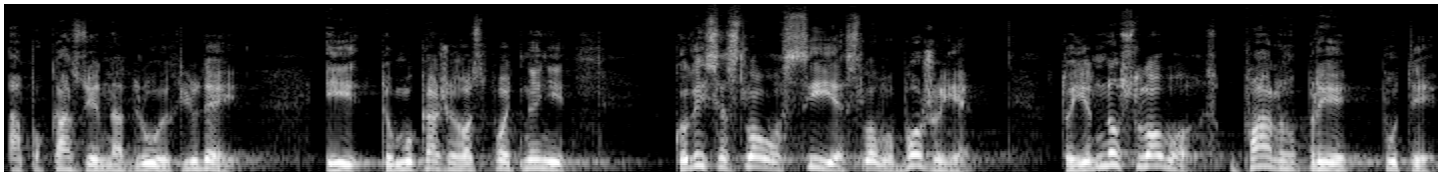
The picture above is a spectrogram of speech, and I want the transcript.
а показує на других людей. І тому каже Господь нині, коли це слово сіє, слово Божоє, то єдно слово впало при пути.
